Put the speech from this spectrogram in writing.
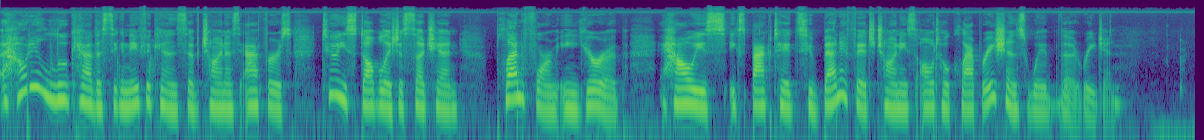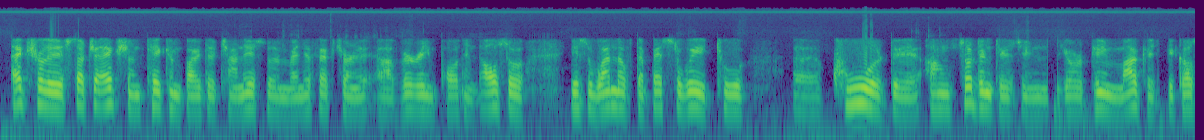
How do you look at the significance of China's efforts to establish such an platform in Europe, how is expected to benefit Chinese auto collaborations with the region? Actually, such action taken by the Chinese manufacturer are very important. Also, is one of the best way to uh, cool the uncertainties in the European market because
